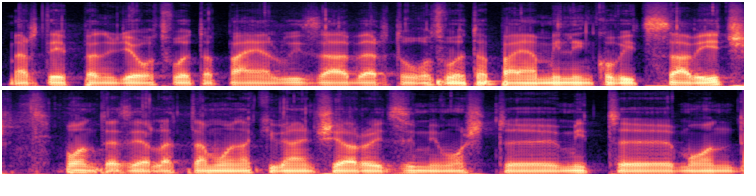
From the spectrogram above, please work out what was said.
mert éppen ugye ott volt a pályán Luis Alberto, ott volt a pályán Milinkovic Savic. Pont ezért lettem volna kíváncsi arra, hogy Zimi most mit mond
